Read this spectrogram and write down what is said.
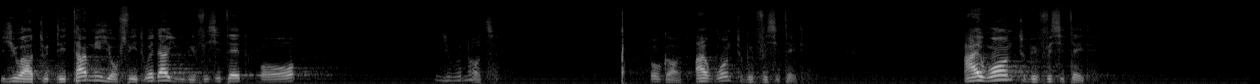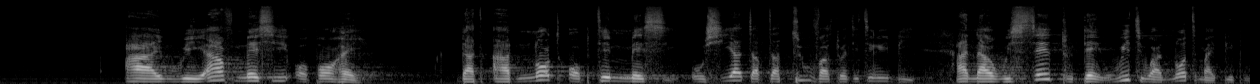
you are to determine your fate, whether you will be visited or you will not. Oh God, I want to be visited. I want to be visited. I will have mercy upon her that had not obtained mercy. Hosea chapter 2, verse 23b. And I will say to them, which were not my people,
